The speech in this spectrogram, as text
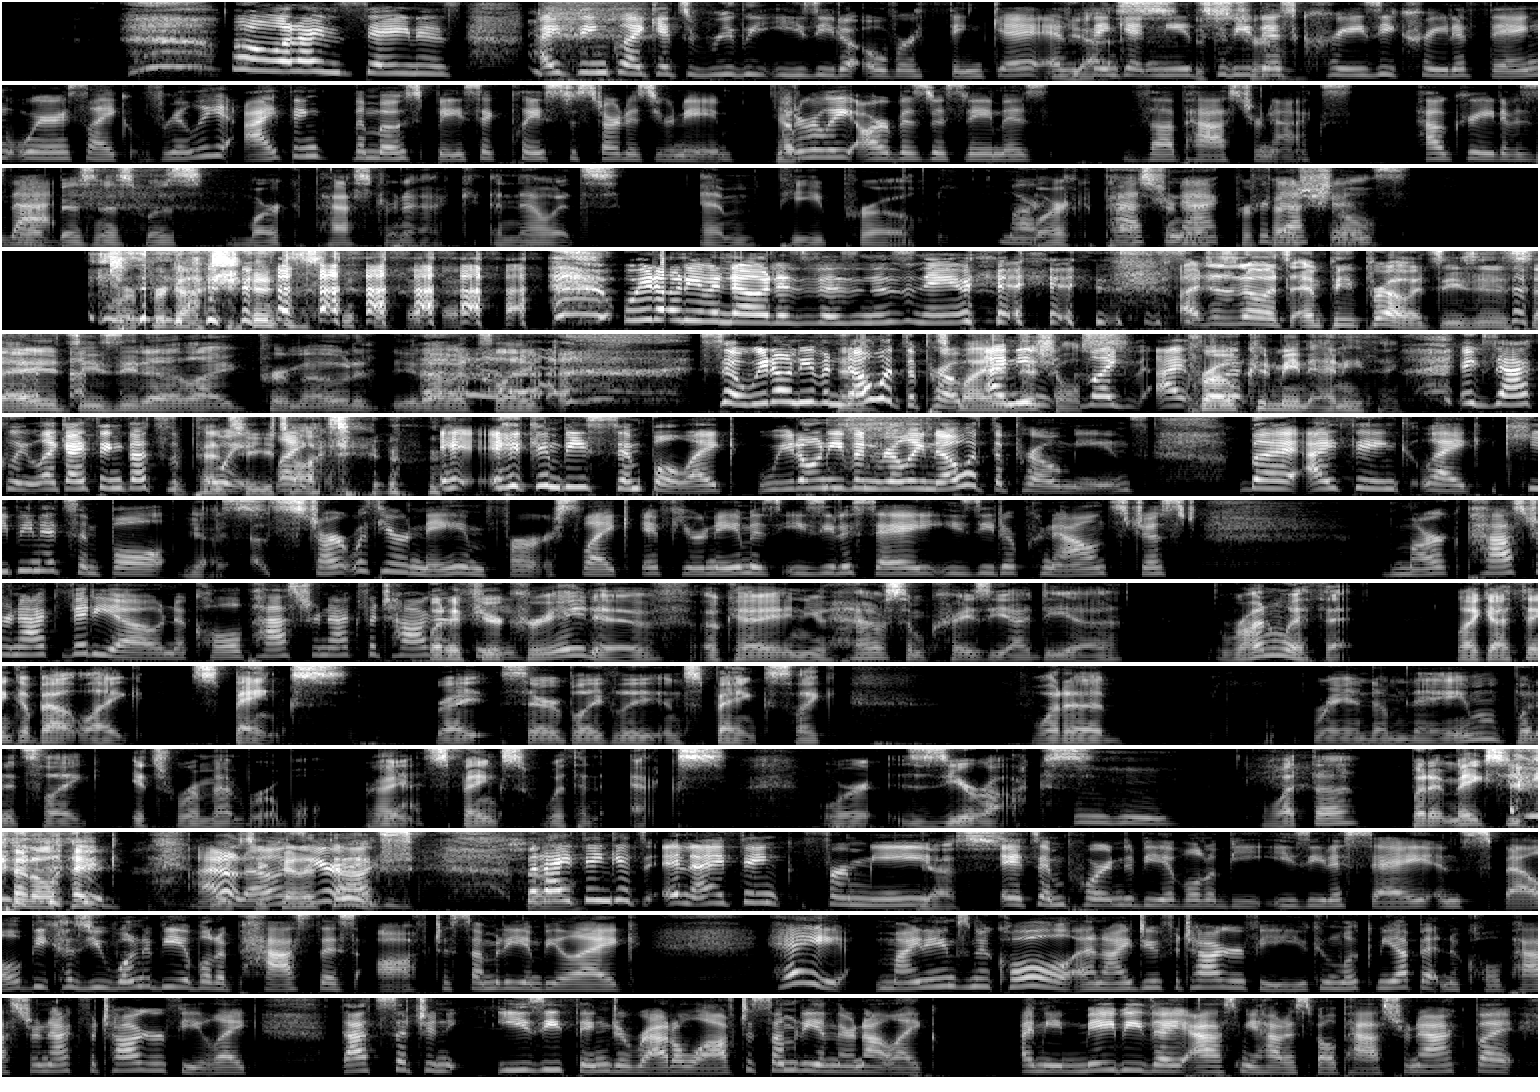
But what I'm saying is, I think like it's really easy to overthink it and think it needs to it's be this crazy creative thing. Whereas, like, really, I think the most basic place to start is your name. Yep. Literally, our business name is The Pasternacks. How creative is that? My business was Mark Pasternack, and now it's MP Pro Mark, Mark Pasternack, Pasternack Professional. Productions. Or Productions. we don't even know what his business name is. I just know it's MP Pro. It's easy to say. It's easy to like promote. You know, it's like So we don't even know what the pro. it's my I initials. mean, like I Pro lit- could mean anything. exactly. Like I think that's the Depends point. who you like, talk to. it, it can be simple. Like we don't even really know what the pro means, but I think like keeping it simple. Yes. Uh, start with your name first. Like if your name is easy to say, easy to pronounce, just Mark Pasternack video, Nicole Pasternack photography. But if you're creative, okay, and you have some crazy idea, run with it. Like I think about like Spanx, right? Sara Blakely and Spanx. Like what a random name, but it's like it's rememberable, right? Yes. Spanx with an X or Xerox. Mhm. What the? But it makes you kind of like I don't know, Xerox. think. But I think it's, and I think for me, Yes. it's important to be able to be easy to say and spell because you want to be able to pass this off to somebody and be like, hey, my name's Nicole and I do photography. You can look me up at Nicole Pasternack Photography. Like, that's such an easy thing to rattle off to somebody and they're not like, I mean, maybe they ask me how to spell Pasternack, but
